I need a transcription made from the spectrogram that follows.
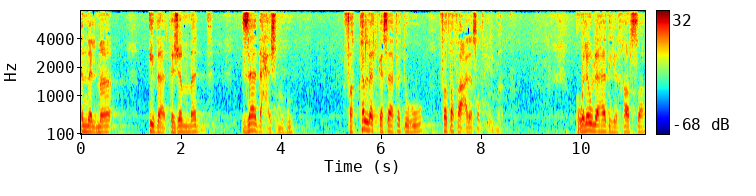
أن الماء إذا تجمد زاد حجمه فقلت كثافته فطفى على سطح الماء. ولولا هذه الخاصة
